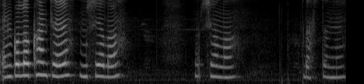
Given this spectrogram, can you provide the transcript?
N'Golo Kante. Musiala. Musiala. Bastoni.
